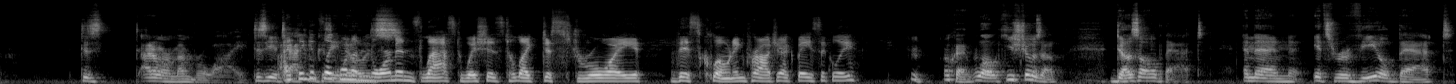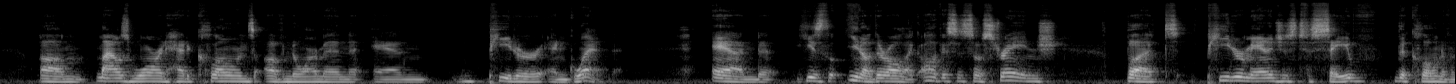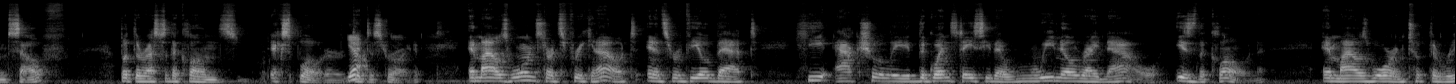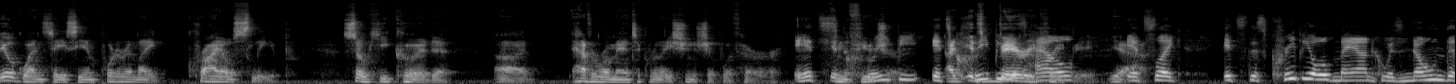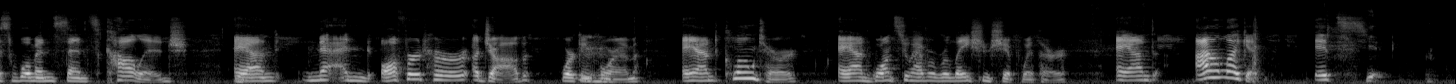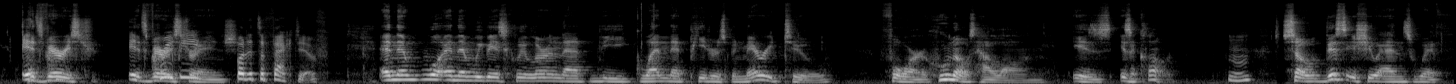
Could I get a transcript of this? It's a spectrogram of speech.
Does I don't remember why. Does he attack i think it's like one of norman's last wishes to like destroy this cloning project basically Okay, well, he shows up, does all that, and then it's revealed that um, Miles Warren had clones of Norman and Peter and Gwen. And he's, you know, they're all like, oh, this is so strange. But Peter manages to save the clone of himself, but the rest of the clones explode or Yeah. get destroyed. And Miles Warren starts freaking out, and it's revealed that he actually, the Gwen Stacy that we know right now, is the clone. And Miles Warren took the real Gwen Stacy and put her in like cryo sleep so he could uh, have a romantic relationship with her. it's In the future. it's I- creepy it's very as hell creepy. Yeah. it's like it's this creepy old man who has known this woman since college and na- and offered her a job working Mm-hmm. for him and cloned her and wants to have a relationship with her and i don't like it it's Yeah. it's, it's very str- it's, very creepy, strange. but it's effective And then well, and then we basically learn that the Gwen that Peter's been married to for who knows how long is is a clone. Hmm. So this issue ends with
